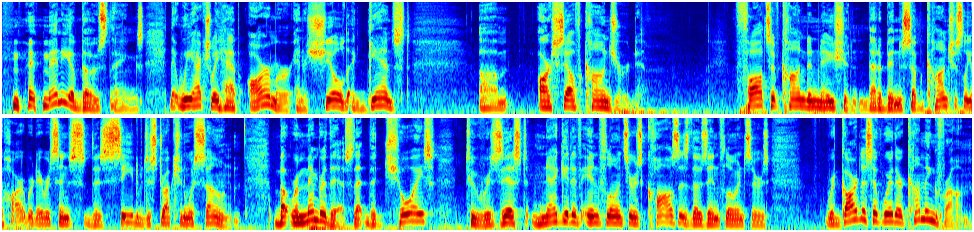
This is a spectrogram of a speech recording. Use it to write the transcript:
many of those things that we actually have armor and a shield against um, are self conjured thoughts of condemnation that have been subconsciously harbored ever since the seed of destruction was sown. But remember this that the choice to resist negative influencers causes those influencers, regardless of where they're coming from,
